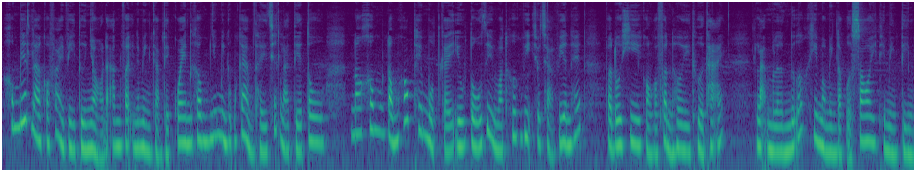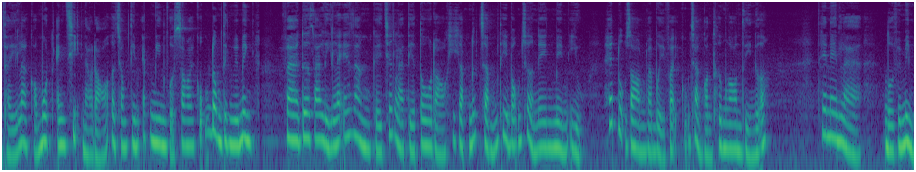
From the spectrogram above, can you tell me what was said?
Không biết là có phải vì từ nhỏ đã ăn vậy nên mình cảm thấy quen không, nhưng mình cũng cảm thấy chiếc lá tía tô nó không đóng góp thêm một cái yếu tố gì về mặt hương vị cho chả viên hết và đôi khi còn có phần hơi thừa thãi. Lại một lần nữa, khi mà mình đọc ở soi thì mình tìm thấy là có một anh chị nào đó ở trong team admin của soi cũng đồng tình với mình và đưa ra lý lẽ rằng cái chiếc lá tía tô đó khi gặp nước chấm thì bỗng trở nên mềm ỉu, hết độ giòn và bởi vậy cũng chẳng còn thơm ngon gì nữa. Thế nên là đối với mình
